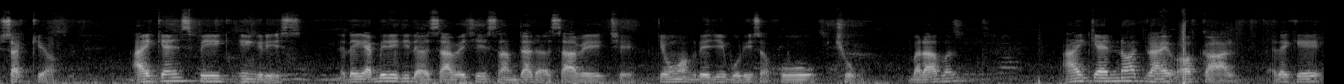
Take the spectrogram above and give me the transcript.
શક્ય. આઈ કેન સ્પીક ઇંગ્લિશ એટલે એબિલિટી દર્શાવે છે, ક્ષમતા દર્શાવે છે કે હું અંગ્રેજી બોલી શકું છું. બરાબર? I can not drive a car એટલે કે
